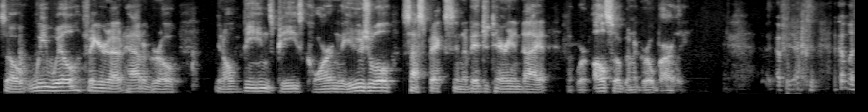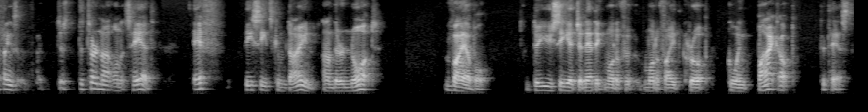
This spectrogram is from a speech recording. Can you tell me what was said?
So we will figure out how to grow, you know, beans, peas, corn, the usual suspects in a vegetarian diet, but we're also going to grow barley. a couple of things just to turn that on its head. If these seeds come down and they're not viable, do you see a genetic modif- modified crop going back up to test?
